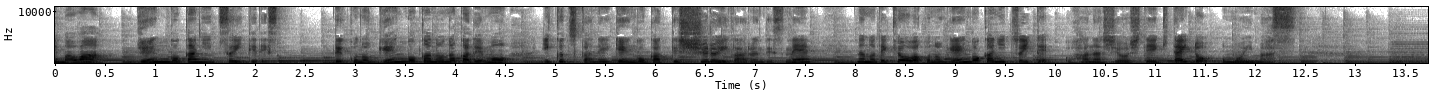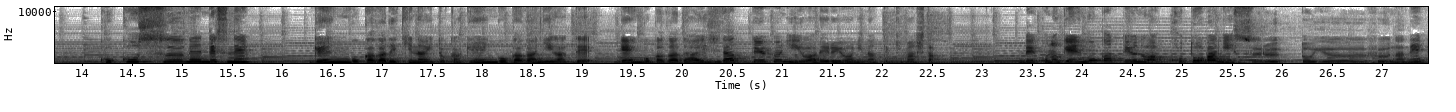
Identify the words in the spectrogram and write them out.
ーマは言語化についてです。でこの言語化の中でもいくつかね言語化って種類があるんですね。なので今日はこの言語化についてお話をしていきたいと思います。ここ数年ですね言語化ができないとか言語化が苦手言語化が大事だっていうふうに言われるようになってきました。でこの言語化っていうのは言葉にするというふうなね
